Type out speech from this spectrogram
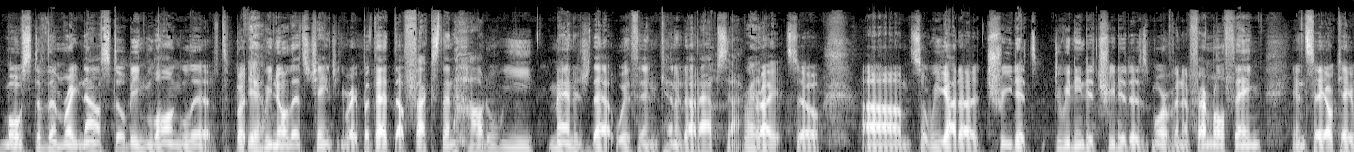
most of them right now still being long lived but Yeah. we know that's changing right but that affects then how do we manage that within Kenna.appsec Right. right so um, so we got to treat it do we need to treat it as more of an ephemeral thing and say okay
